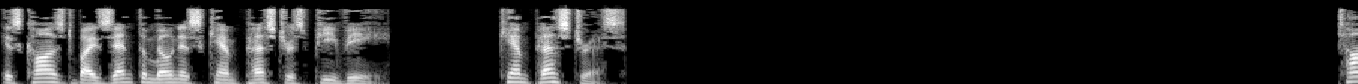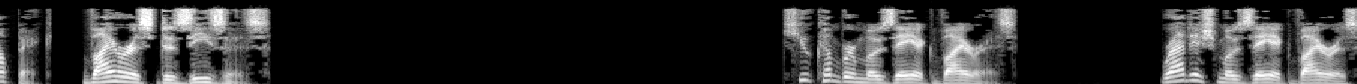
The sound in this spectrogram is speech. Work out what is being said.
is caused by Xanthomonas campestris pv. campestris. Topic: Virus diseases. Cucumber mosaic virus, radish mosaic virus,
